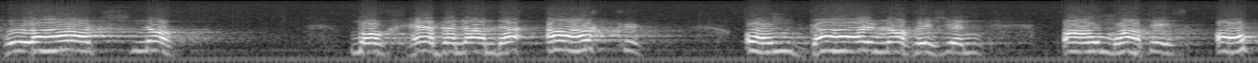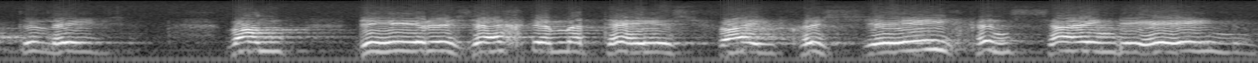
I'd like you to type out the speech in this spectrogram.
plaats nog mocht hebben aan de akker. Om daar nog eens een, om wat is op te lezen. Want de Heere zegt in Matthäus 5, gezegend zijn die heen,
